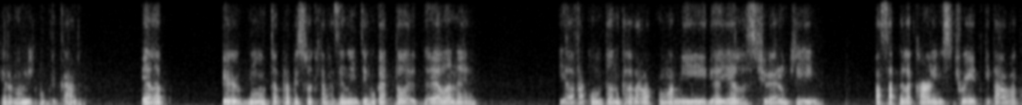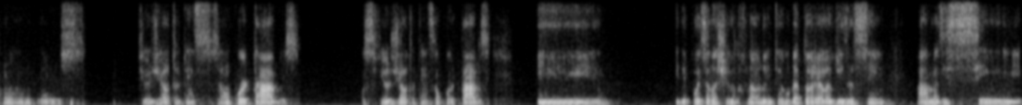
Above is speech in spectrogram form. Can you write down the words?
que era um nome complicado. Ela pergunta para a pessoa que está fazendo o interrogatório dela, né? E ela tá contando que ela tava com uma amiga e elas tiveram que passar pela Carlin Street, que tava com os fios de alta tensão cortados, os fios de alta tensão cortados, e, e depois ela chega no final do interrogatório e ela diz assim, ah, mas e se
